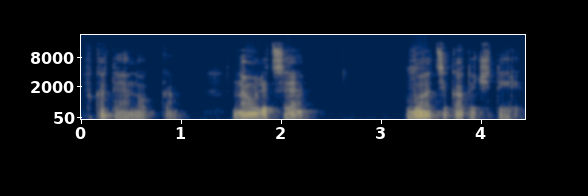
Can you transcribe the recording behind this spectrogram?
в Катаянокка, на улице Луатикату 4.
